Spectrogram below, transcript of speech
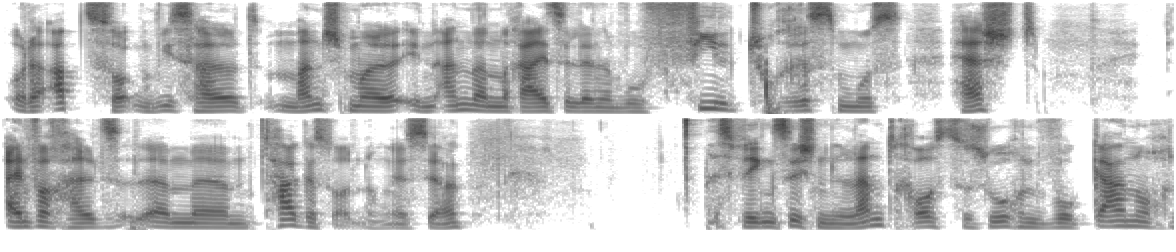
oder abzocken, wie es halt manchmal in anderen Reiseländern, wo viel Tourismus herrscht, einfach halt ähm, ähm, Tagesordnung ist, ja. Deswegen sich ein Land rauszusuchen, wo gar noch,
